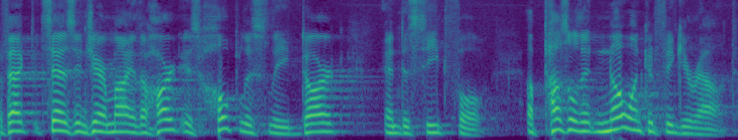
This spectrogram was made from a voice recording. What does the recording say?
In fact, it says in Jeremiah, the heart is hopelessly dark and deceitful a puzzle that no one could figure out.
